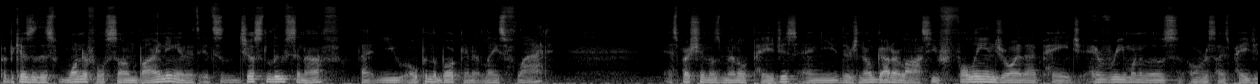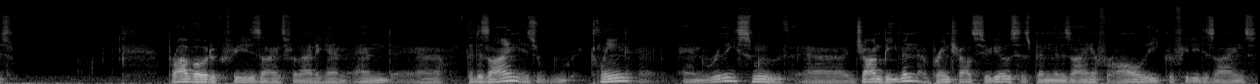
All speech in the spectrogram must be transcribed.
But because of this wonderful sewn binding, and it, it's just loose enough that you open the book and it lays flat, especially in those middle pages, and you, there's no gutter loss. You fully enjoy that page, every one of those oversized pages. Bravo to Graphitti Designs for that again. And uh, the design is r- clean and really smooth. Uh, John Beatman of Brainchild Studios has been the designer for all the Graphitti Designs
